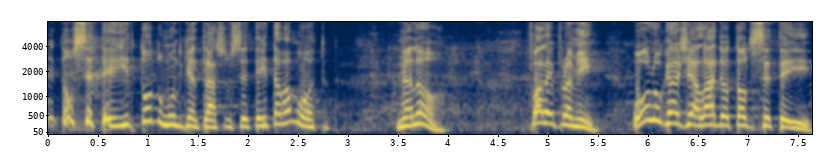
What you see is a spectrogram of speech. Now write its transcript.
Então CTI, todo mundo que entrasse no CTI estava morto. Não é não? Fala aí para mim. O lugar gelado é o tal do CTI.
